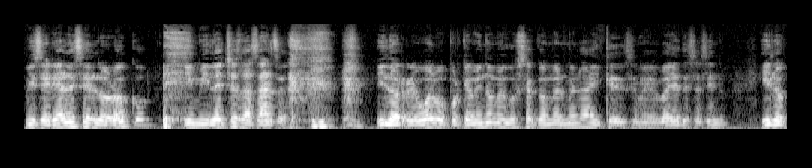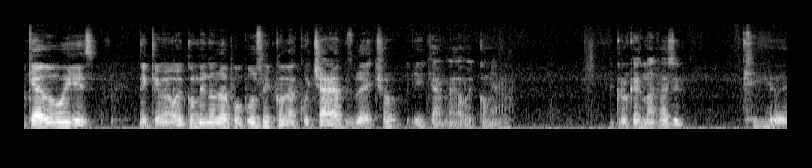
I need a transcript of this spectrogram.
Mi cereal es el loroco y mi leche es la salsa. y lo revuelvo porque a mí no me gusta comérmela y que se me vaya deshaciendo. Y lo que hago, güey, es de que me voy comiendo la pupusa y con la cuchara pues le echo y ya me la voy comiendo. Creo que es más fácil. Sí, güey.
